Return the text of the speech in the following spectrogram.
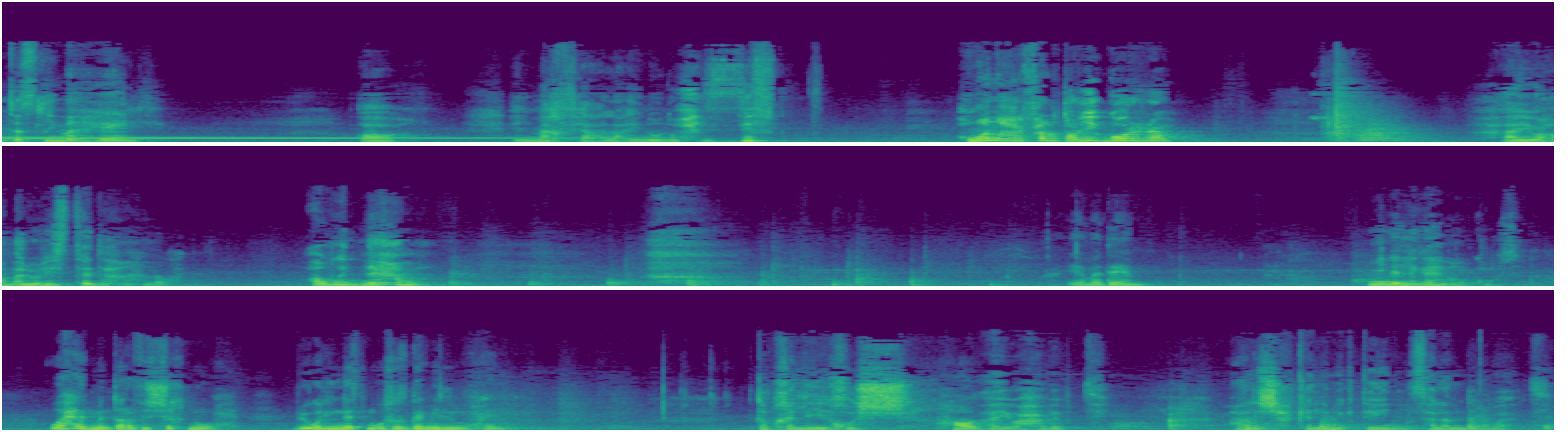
تسليمة هالي آه المخفي على عينه نوح الزفت. هو أنا عارفة له طريق جرة؟ أيوه عملوا لي استدعاء. أو النعمة. يا مدام. مين اللي جاي موكوس واحد من طرف الشيخ نوح. بيقول إن اسمه أستاذ جميل المحامي. طب خليه يخش. حاضر. أيوه حبيبتي. معلش هكلمك تاني. سلام دلوقتي.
